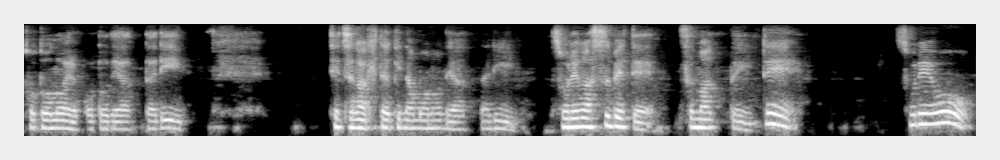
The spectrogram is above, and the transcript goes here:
整えることであったり、哲学的なものであったり、それがすべて詰まっていて、それを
